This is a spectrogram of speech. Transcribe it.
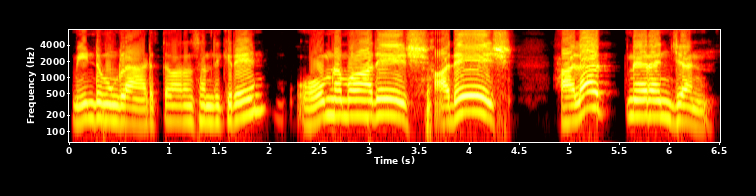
மீண்டும் உங்களை அடுத்த வாரம் சந்திக்கிறேன். ஓம் நமோ ஆதேஷ். ஆதேஷ். ஹலக் நிரஞ்சன்.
